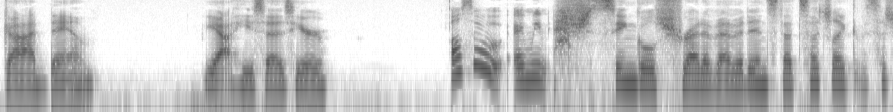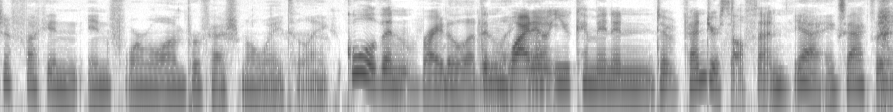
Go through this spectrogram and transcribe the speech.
goddamn. Yeah, he says here. Also, I mean, single shred of evidence. That's such like such a fucking informal, unprofessional way to like cool. Then write a letter. then like why that. don't you come in and defend yourself then? Yeah, exactly.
